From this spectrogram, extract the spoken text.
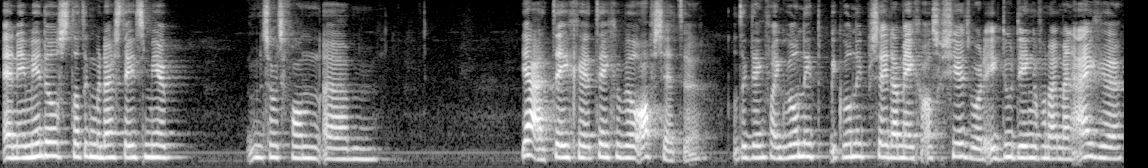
En inmiddels dat ik me daar steeds meer een soort van um, ja, tegen, tegen wil afzetten. Want ik denk van ik wil, niet, ik wil niet per se daarmee geassocieerd worden. Ik doe dingen vanuit mijn eigen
